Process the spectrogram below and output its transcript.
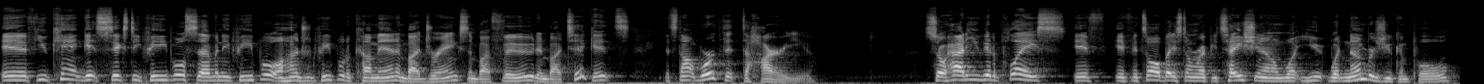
if you can't get 60 people, 70 people, 100 people to come in and buy drinks and buy food and buy tickets, it's not worth it to hire you. So how do you get a place if if it's all based on reputation and on what you what numbers you can pull?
